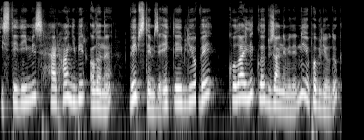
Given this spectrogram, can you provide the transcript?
istediğimiz herhangi bir alanı web sitemize ekleyebiliyor ve kolaylıkla düzenlemelerini yapabiliyorduk.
